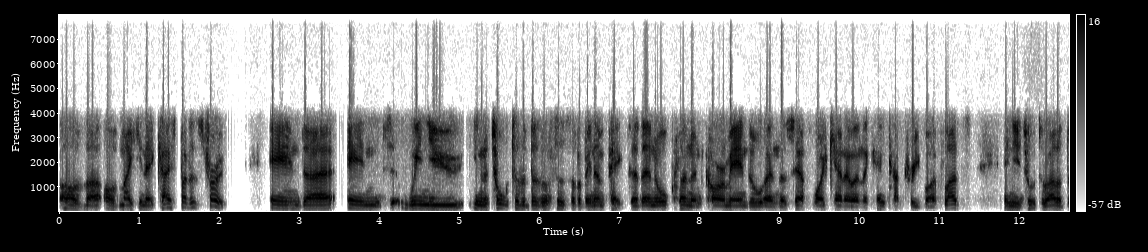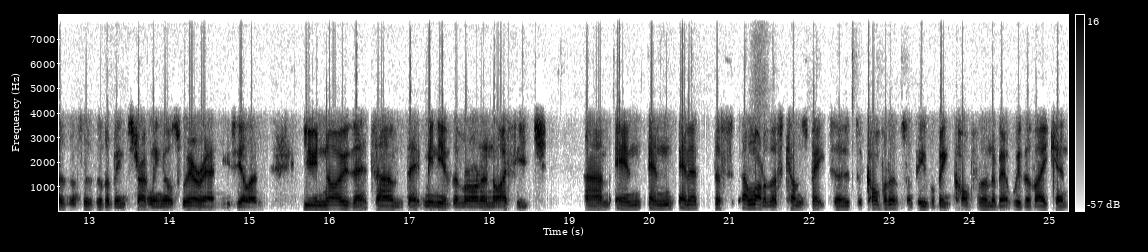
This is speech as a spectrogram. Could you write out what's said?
of uh, of making that case, but it's true. And uh, and when you you know talk to the businesses that have been impacted in Auckland and Coromandel and the South Waikato and the King Country by floods, and you talk to other businesses that have been struggling elsewhere around New Zealand, you know that um, that many of them are on a knife edge. Um, and and and it, this, a lot of this comes back to, to confidence and people being confident about whether they can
